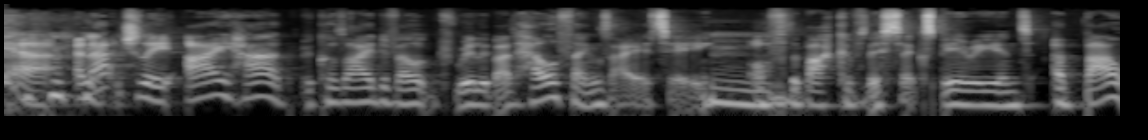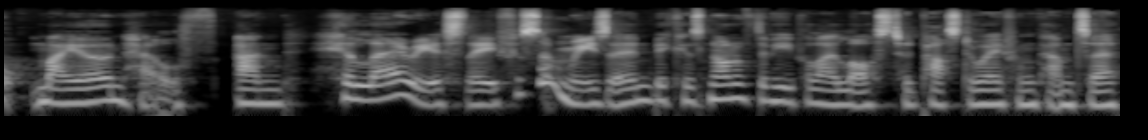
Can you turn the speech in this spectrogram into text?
Yeah, and actually, I had because I developed really bad health anxiety hmm. off the back of this experience about my own health. And hilariously, for some reason, because none of the people I lost had passed away from cancer,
